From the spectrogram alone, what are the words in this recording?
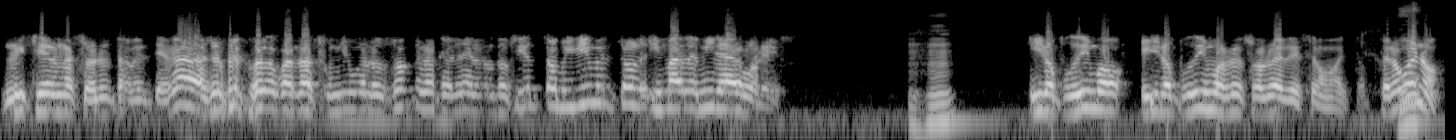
no hicieron absolutamente nada. Yo recuerdo cuando asumimos nosotros que eran 200 milímetros y más de mil árboles. Y lo pudimos y lo pudimos resolver en ese momento. Pero bueno,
